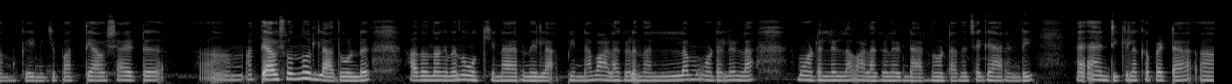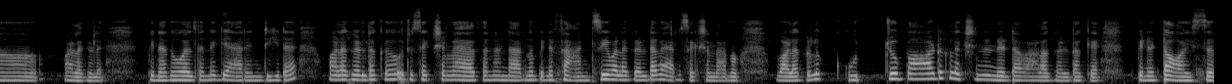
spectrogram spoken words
നമുക്ക് എനിക്കിപ്പോൾ അത്യാവശ്യമായിട്ട് അത്യാവശ്യമൊന്നുമില്ല. അതുകൊണ്ട് അതൊന്നും അങ്ങനെ നോക്കിയിട്ടുണ്ടായിരുന്നില്ല. പിന്നെ വളകൾ നല്ല മോഡലുള്ള മോഡലുള്ള വളകൾ ഉണ്ടായിരുന്നു കേട്ടോ. എന്ന് വെച്ചാൽ ഗ്യാരണ്ടി ആന്റിക്കിലൊക്കെ പെട്ട വളകൾ പിന്നെ അതുപോലെ തന്നെ ഗ്യാരന്റിയുടെ വളകളുടെ ഒക്കെ ഒരു സെക്ഷൻ വേറെ തന്നെ ഉണ്ടായിരുന്നു. പിന്നെ ഫാൻസി വളകളുടെ വേറെ സെക്ഷൻ ഉണ്ടായിരുന്നു. വളകൾ ഒരുപാട് കളക്ഷൻ ഉണ്ട് കേട്ടോ വളകളുടെ ഒക്കെ പിന്നെ ടോയ്സ്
